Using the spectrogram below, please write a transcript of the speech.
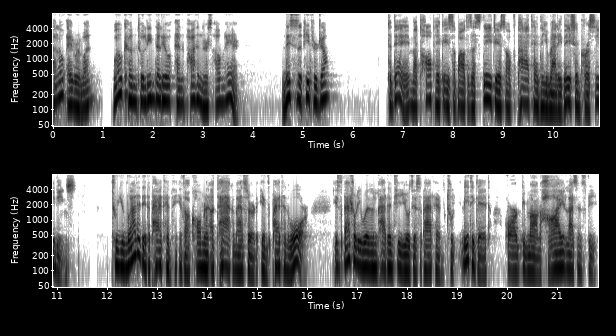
Hello everyone. Welcome to Linda Liu and Partners on Air. This is Peter Zhang. Today, my topic is about the stages of patent invalidation proceedings. To invalidate a patent is a common attack method in the patent war, especially when patentee uses a patent to litigate or demand high license fee.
